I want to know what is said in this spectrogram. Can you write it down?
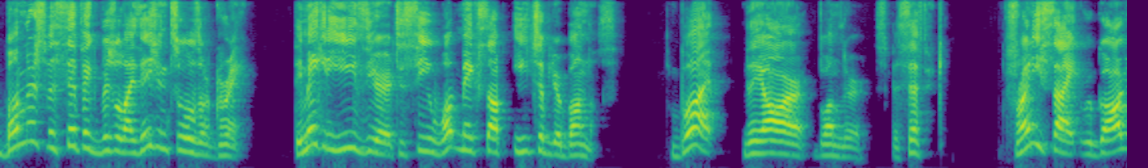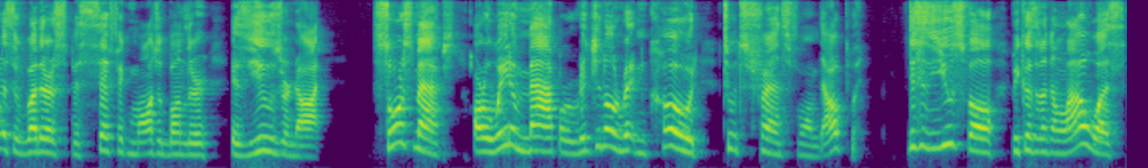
Bundler-specific visualization tools are great. They make it easier to see what makes up each of your bundles but they are bundler specific. For any site, regardless of whether a specific module bundler is used or not, source maps are a way to map original written code to its transformed output. This is useful because it can allow us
